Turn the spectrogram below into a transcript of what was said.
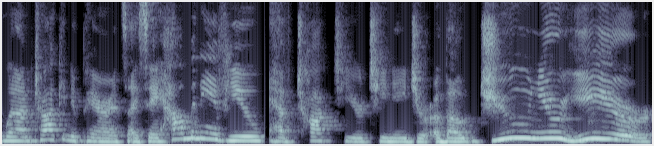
When I'm talking to parents, I say, How many of you have talked to your teenager about junior year?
